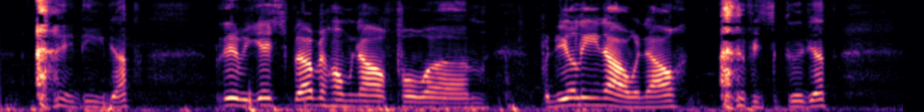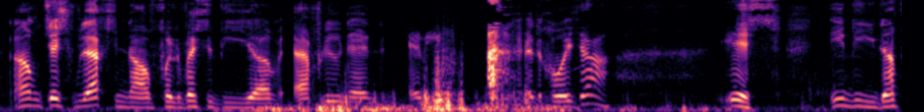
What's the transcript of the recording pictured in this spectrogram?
indeed, yep. But anyway, yes, but I'm home now for, um, for nearly an hour now. if it's good, yep. I'm just relaxing now for the rest of the um, afternoon and and, and of course, yeah. Yes, indeed, yep.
